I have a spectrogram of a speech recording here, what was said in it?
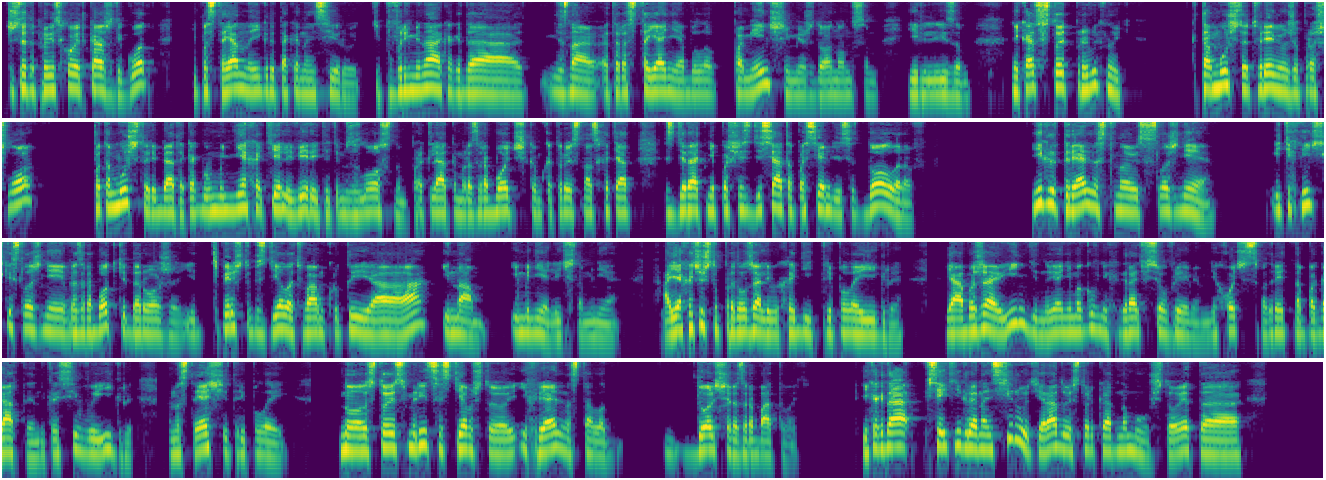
потому что это происходит каждый год, и постоянно игры так анонсируют. Типа времена, когда, не знаю, это расстояние было поменьше между анонсом и релизом, мне кажется, стоит привыкнуть к тому, что это время уже прошло, потому что, ребята, как бы мы не хотели верить этим злостным, проклятым разработчикам, которые с нас хотят сдирать не по 60, а по 70 долларов, игры-то реально становятся сложнее. И технически сложнее, и в разработке дороже. И теперь, чтобы сделать вам крутые ААА, и нам, и мне, лично мне, а я хочу, чтобы продолжали выходить AAA-игры. Я обожаю инди, но я не могу в них играть все время. Мне хочется смотреть на богатые, на красивые игры, на настоящие AAA. Но стоит смириться с тем, что их реально стало дольше разрабатывать. И когда все эти игры анонсируют, я радуюсь только одному, что это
